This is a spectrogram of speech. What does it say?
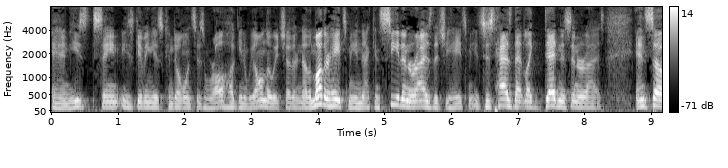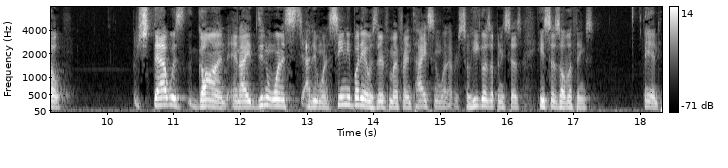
and he's saying he's giving his condolences and we're all hugging and we all know each other. Now the mother hates me and i can see it in her eyes that she hates me. It just has that like deadness in her eyes. And so that was gone and i didn't want to i didn't want to see anybody. I was there for my friend tyson whatever. So he goes up and he says he says all the things. And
